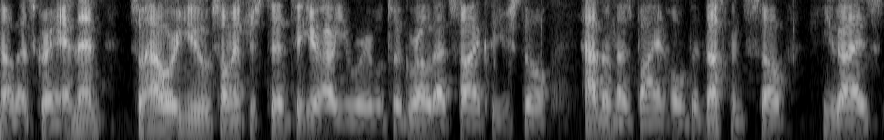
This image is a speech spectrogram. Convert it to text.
No, that's great. And then, so how are you? So I'm interested to hear how you were able to grow that side because you still have them as buy and hold investments. So you guys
